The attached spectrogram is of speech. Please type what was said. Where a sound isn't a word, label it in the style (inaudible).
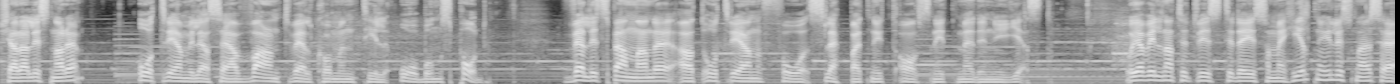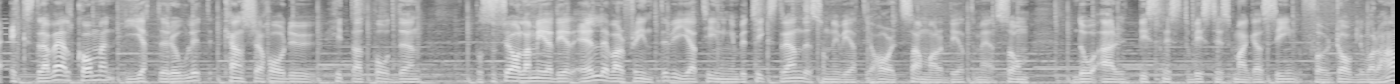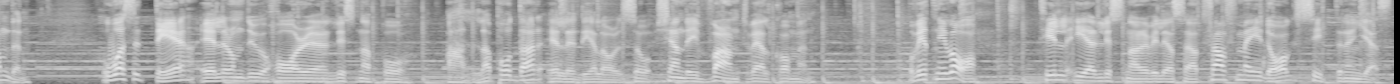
Kära lyssnare, återigen vill jag säga varmt välkommen till Åboms podd. Väldigt spännande att återigen få släppa ett nytt avsnitt med en ny gäst. Och jag vill naturligtvis till dig som är helt ny lyssnare säga extra välkommen. Jätteroligt. Kanske har du hittat podden på sociala medier eller varför inte via tidningen Butikstrender som ni vet jag har ett samarbete med som då är ett business to business magasin för dagligvaruhandeln. Oavsett det, eller om du har eh, lyssnat på alla poddar eller en del av det, så känn dig varmt välkommen. Och vet ni vad? Till er lyssnare vill jag säga att framför mig idag sitter en gäst.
